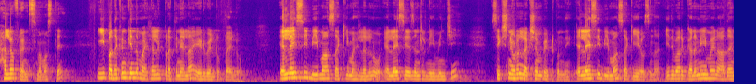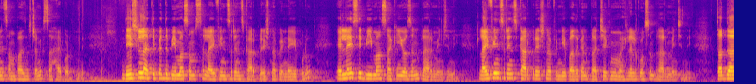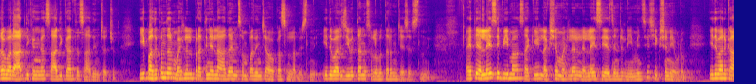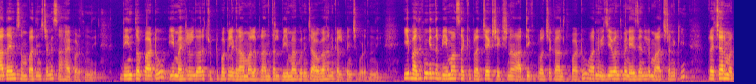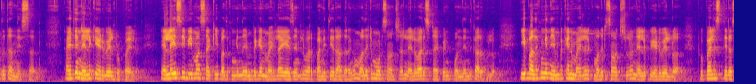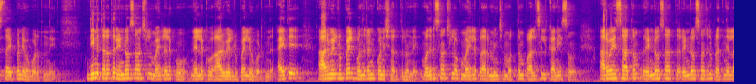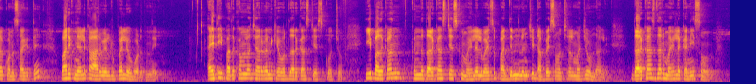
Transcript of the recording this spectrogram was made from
Hello friends నమస్తే. ఈ పథకం కింద మహిళలకు ప్రతి నెల ఏడు వేల రూపాయలు ఎల్ఐసి బీమా సఖీ మహిళలను ఎల్ఐసి ఏజెంట్లకు నియమించి శిక్షణ ఇవ్వడం లక్ష్యం పెట్టుకుంది. ఎల్ఐసి బీమా సఖీ యోజన. ఇది వారికి గణనీయమైన ఆదాయాన్ని సంపాదించడానికి సహాయపడుతుంది. దేశంలో అతిపెద్ద బీమా సంస్థ Life Insurance Corporation of India ఇప్పుడు ఎల్ఐసి బీమా సఖీ యోజన ప్రారంభించింది. Life Insurance Corporation of India పథకాన్ని ప్రత్యేకంగా మహిళల కోసం ప్రారంభించింది. తద్వారా వారు ఆర్థికంగా సాధికారత సాధించవచ్చు ఈ పథకం ద్వారా మహిళలు ప్రతి నెల ఆదాయం సంపాదించే అవకాశం లభిస్తుంది. ఇది వారి జీవితాన్ని సులభతరం చేసేస్తుంది. అయితే ఎల్ఐసి బీమా సఖీ లక్ష్య మహిళలను ఎల్ఐసి ఏజెంట్లు నియమించి శిక్షణ ఇవ్వడం ఇది వారికి ఆదాయం సంపాదించడానికి సహాయపడుతుంది. దీంతో పాటు ఈ మహిళల ద్వారా చుట్టుపక్కల గ్రామాల ప్రాంతాల బీమా గురించి అవగాహన కల్పించబడుతుంది. ఈ పథకం కింద బీమా సఖి ప్రత్యేక శిక్షణ ఆర్థిక ప్రోత్సాహాలతో పాటు వారిని విజయవంతమైన ఏజెంట్లు మార్చడానికి ప్రచార మద్దతు అందిస్తారు. అయితే నెలకి ఏడు వేల రూపాయలు. ఎల్ఐసి బీమా సఖీ పథకం కింద ఎంపికైన మహిళా ఏజెంట్లు వారి పనితీరు ఆధారంగా మొదటి మూడు సంవత్సరాలు నెలవారీ స్టైపెండ్ పొందేందుకు అర్హులు. ఈ పథకం కింద ఎంపికైన మహిళలకు మొదటి సంవత్సరంలో నెలకు ఏడు వేల రూపాయల స్థిర స్టైపెండ్ ఇవ్వబడుతుంది. దీని తర్వాత రెండవ సంవత్సరం మహిళలకు నెలకు ఆరు వేల రూపాయలు ఇవ్వబడుతుంది. అయితే ఆరు వేల రూపాయలు పొందడానికి కొన్ని షరతులు ఉన్నాయి. మొదటి సంవత్సరంలో ఒక మహిళ ప్రారంభించిన మొత్తం పాలసీలు కనీసం అరవై శాతం రెండవ శాతం రెండవ సంవత్సరం ప్రతి నెల కొనసాగితే వారికి నెలకు ఆరు వేల రూపాయలు ఇవ్వబడుతుంది. అయితే ఈ పథకంలో చేరడానికి ఎవరు దరఖాస్తు చేసుకోవచ్చు? ఈ పథకం కింద దరఖాస్తు చేసుకున్న మహిళల వయసు పద్దెనిమిది నుంచి డెబ్బై సంవత్సరాల మధ్య ఉండాలి. దరఖాస్తుదారు మహిళ కనీసం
